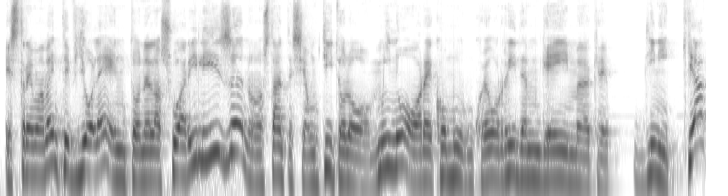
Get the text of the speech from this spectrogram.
estremamente violento nella sua release, nonostante sia un titolo minore comunque, un rhythm game che di nicchia,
